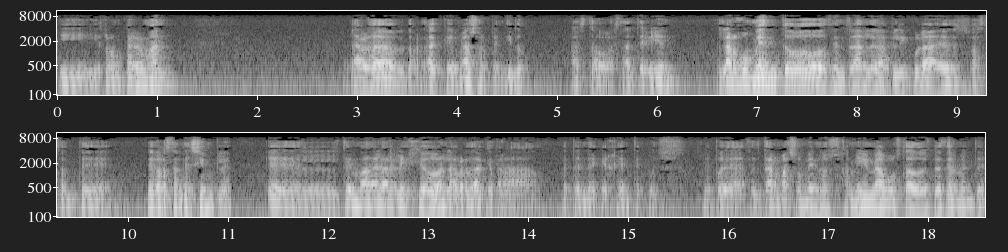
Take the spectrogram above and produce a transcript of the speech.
y Ron Perlman. La verdad, la verdad que me ha sorprendido, ha estado bastante bien. El argumento central de la película es bastante, es bastante simple. El tema de la religión, la verdad que para depende de qué gente, pues le puede afectar más o menos. A mí me ha gustado especialmente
